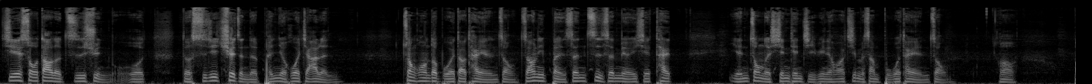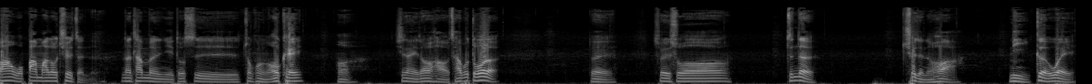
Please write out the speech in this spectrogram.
接受到的资讯，我的实际确诊的朋友或家人状况都不会到太严重，只要你本身自身没有一些太。严重的先天疾病的话，基本上不会太严重，哦。包括我爸妈都确诊了，那他们也都是状况很 OK，哦，现在也都好差不多了。对，所以说真的确诊的话，你各位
